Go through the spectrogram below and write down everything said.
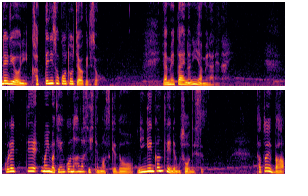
れるように勝手にそこを通っちゃうわけですよ。やめたいのにやめられないこれって、まあ、今健康の話してますけど人間関係でもそうです例えば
